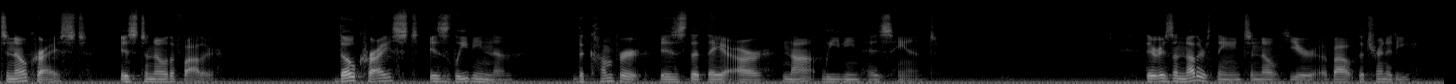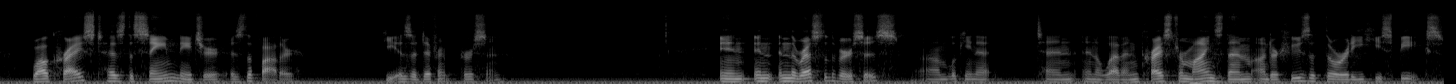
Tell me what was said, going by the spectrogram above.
To know Christ is to know the Father. Though Christ is leaving them, the comfort is that they are not leaving his hand. There is another thing to note here about the Trinity. While Christ has the same nature as the Father, he is a different person. In, in, in the rest of the verses, um, looking at 10 and 11, Christ reminds them under whose authority he speaks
